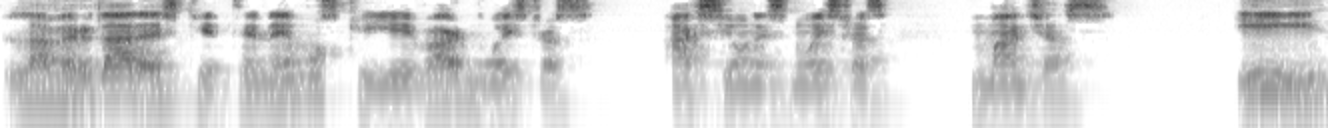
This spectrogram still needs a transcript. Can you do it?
la verdad es que tenemos que llevar nuestras acciones, nuestras manchas y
